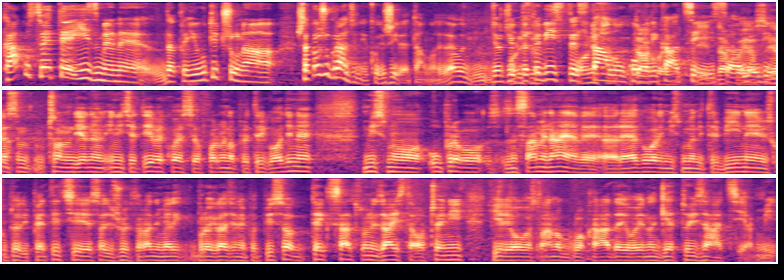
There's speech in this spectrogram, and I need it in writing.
Kako sve te izmene dakle, i utiču na... Šta kažu građani koji žive tamo? Evo, Đorđe, dakle, vi ste stalno u komunikaciji sa ljudima. Ja sam član jedne inicijative koja se oformila pre tri godine. Mi smo upravo za same najave reagovali. Mi smo imali tribine, skupljali peticije, sad još uvijek to radim, veliki broj građana je potpisao. Tek sad su oni zaista očajni, jer je ovo stvarno blokada i ovo je jedna getoizacija. Mi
